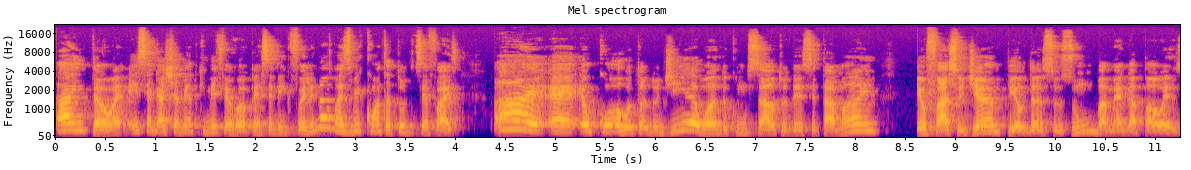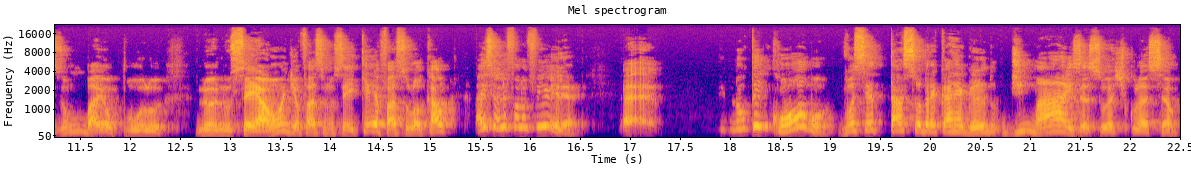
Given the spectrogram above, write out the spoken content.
Ah, então, é esse agachamento que me ferrou, eu percebi que foi ele. Não, mas me conta tudo que você faz. Ah, é, é, eu corro todo dia, eu ando com um salto desse tamanho, eu faço jump, eu danço zumba, mega power zumba, eu pulo no, não sei aonde, eu faço não sei o que, eu faço local. Aí você olha e fala, filha, é, não tem como. Você está sobrecarregando demais a sua articulação.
